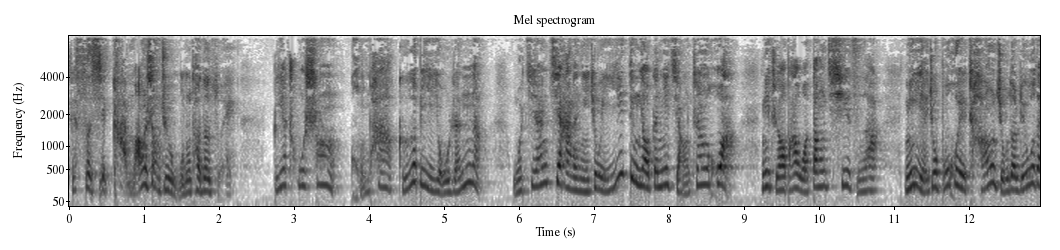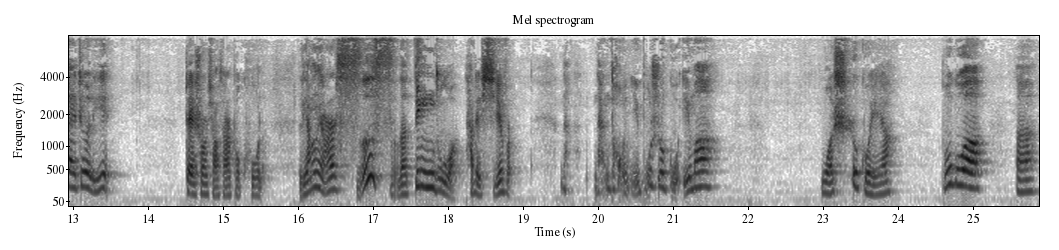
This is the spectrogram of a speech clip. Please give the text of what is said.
这四喜赶忙上去捂住他的嘴，别出声，恐怕隔壁有人呢。我既然嫁了你，就一定要跟你讲真话。你只要把我当妻子啊。你也就不会长久的留在这里。这时候小三不哭了，两眼死死的盯住啊他这媳妇儿。那难道你不是鬼吗？我是鬼呀，不过呃，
